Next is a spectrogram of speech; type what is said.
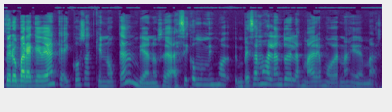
pero para que vean que hay cosas que no cambian, o sea, así como mismo empezamos hablando de las madres modernas y demás.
